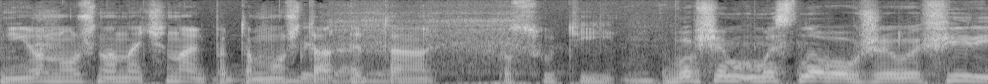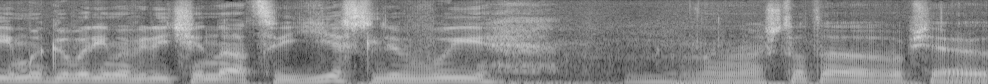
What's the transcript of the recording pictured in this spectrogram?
Нее нужно начинать, потому что это, по сути... В общем, мы снова уже в эфире, и мы говорим о величии нации. Если вы что-то вообще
